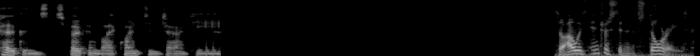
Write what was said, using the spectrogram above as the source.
tokens spoken by Quentin Tarantino. So I was interested in stories.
